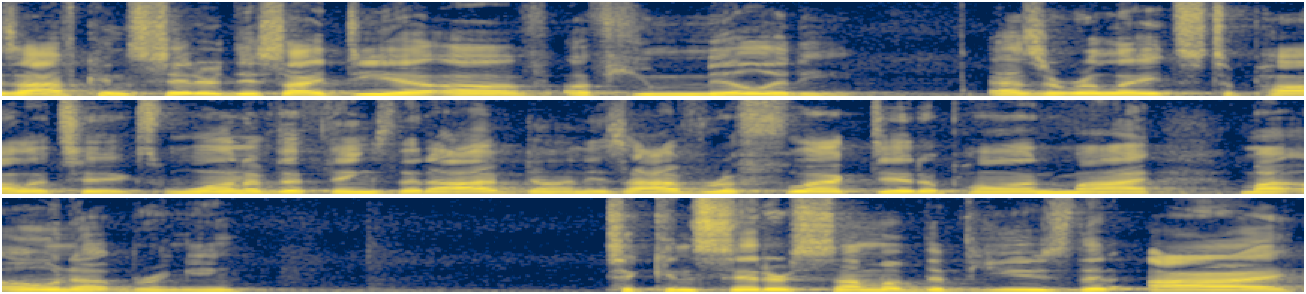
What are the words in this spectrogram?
As I've considered this idea of, of humility as it relates to politics, one of the things that I've done is I've reflected upon my, my own upbringing to consider some of the views that I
